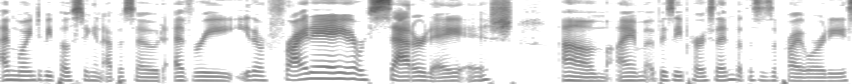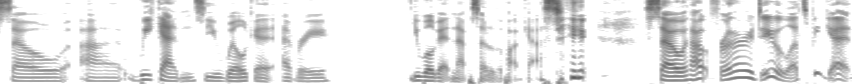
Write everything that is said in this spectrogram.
I'm going to be posting an episode every either Friday or Saturday ish. Um, I'm a busy person, but this is a priority. So uh, weekends, you will get every, you will get an episode of the podcast. so without further ado, let's begin.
